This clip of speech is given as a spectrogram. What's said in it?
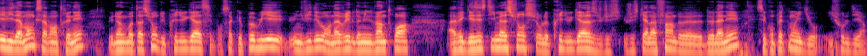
évidemment que ça va entraîner une augmentation du prix du gaz. C'est pour ça que publier une vidéo en avril 2023 avec des estimations sur le prix du gaz jusqu'à la fin de l'année, c'est complètement idiot, il faut le dire.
